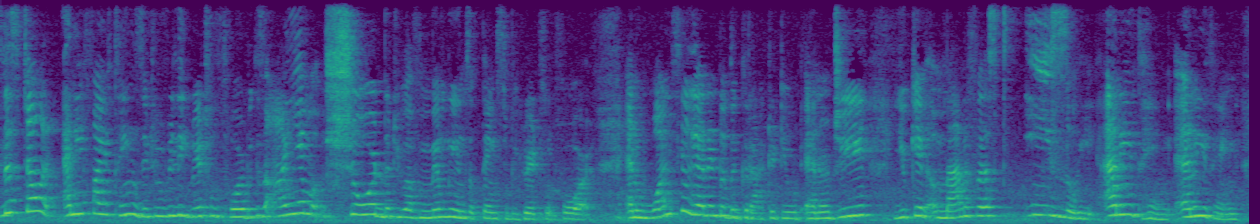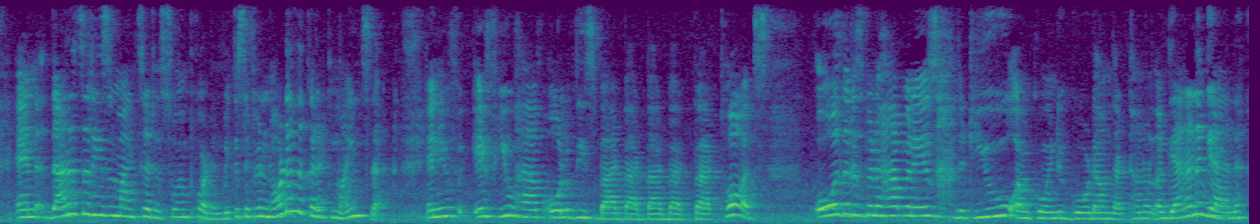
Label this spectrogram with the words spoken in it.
list down any five things that you're really grateful for because I am sure that you have millions of things to be grateful for. And once you get into the gratitude energy, you can manifest easily anything, anything. And that is the reason mindset is so important because if you're not in the correct mindset and if if you have all of these bad, bad, bad, bad, bad thoughts, all that is going to happen is that you are going to go down that tunnel again and again,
